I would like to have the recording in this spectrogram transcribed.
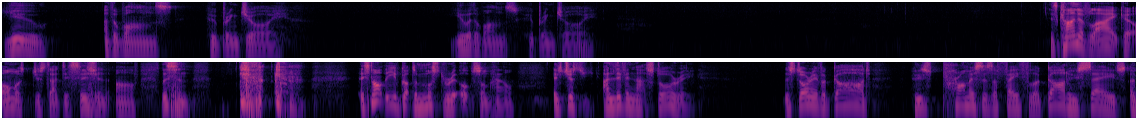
You are the ones who bring joy. You are the ones who bring joy. It's kind of like uh, almost just that decision of listen, it's not that you've got to muster it up somehow. It's just, I live in that story. The story of a God whose promises are faithful, a God who saves, a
